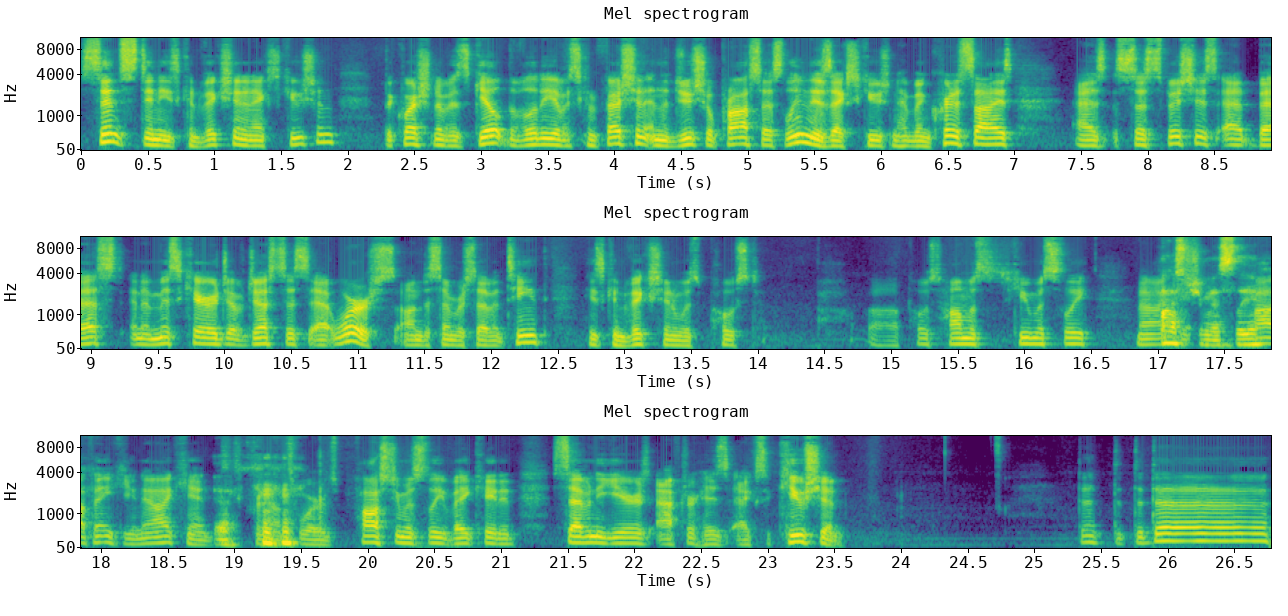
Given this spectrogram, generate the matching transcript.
Since Stinney's conviction and execution, the question of his guilt, the validity of his confession, and the judicial process leading to his execution have been criticized as suspicious at best and a miscarriage of justice at worst. On December 17th, his conviction was post uh, posthumously? no, posthumously. Ah, thank you. Now I can't Yeah. pronounce words. Posthumously vacated 70 years after his execution. Da, da, da, da.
